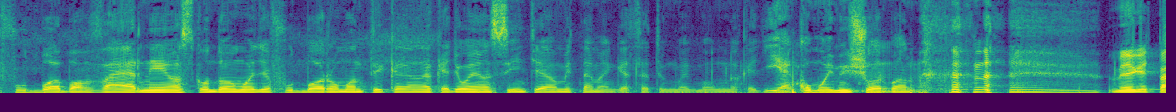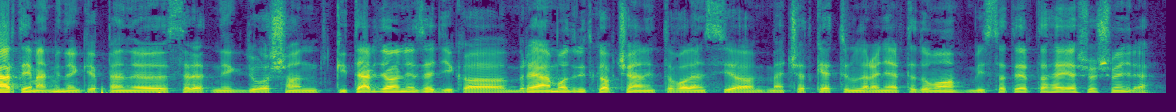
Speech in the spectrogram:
futballban várni, azt gondolom, hogy a futballromantikának egy olyan szintje, amit nem engedhetünk meg magunknak egy ilyen komoly műsorban. Még egy pár témát mindenképpen szeretnék gyorsan kitárgyalni. Az egyik a Real Madrid kapcsán, itt a Valencia meccset 2-0-re nyerte Doma, visszatért a helyes ösvényre?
